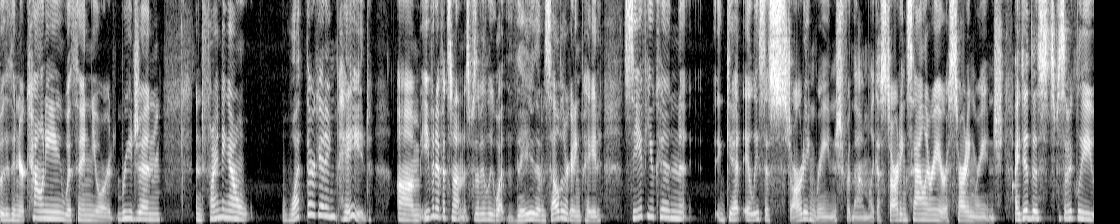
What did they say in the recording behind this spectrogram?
within your county, within your region, and finding out what they're getting paid. Um, even if it's not specifically what they themselves are getting paid, see if you can get at least a starting range for them, like a starting salary or a starting range. I did this specifically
